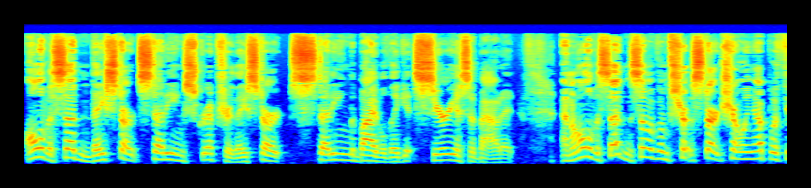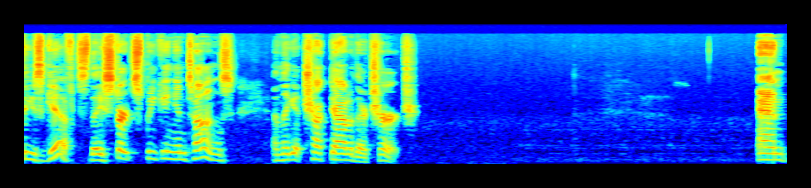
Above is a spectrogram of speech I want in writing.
all of a sudden they start studying scripture. They start studying the bible. They get serious about it. And all of a sudden some of them sh- start showing up with these gifts. They start speaking in tongues and they get chucked out of their church. And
